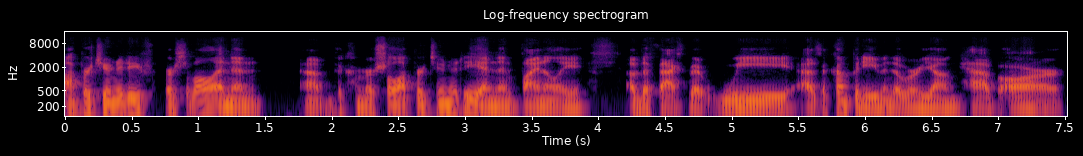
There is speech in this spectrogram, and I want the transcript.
opportunity first of all, and then uh, the commercial opportunity, and then finally of the fact that we, as a company, even though we're young, have our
